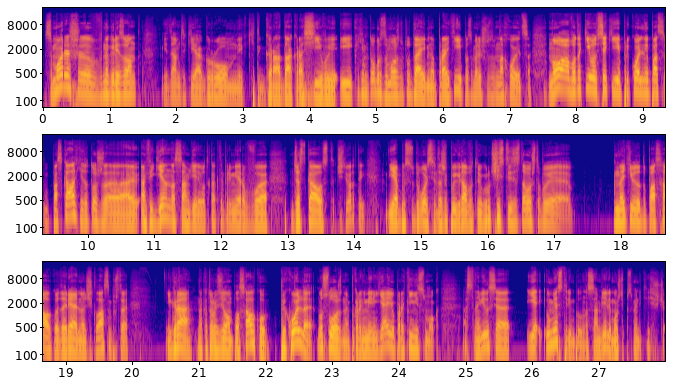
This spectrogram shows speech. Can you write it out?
смотришь э, в, на горизонт, и там такие огромные какие-то города красивые, и каким-то образом можно туда именно пройти и посмотреть, что там находится. Но вот такие вот всякие прикольные пас паскалки, это тоже э, офигенно на самом деле, вот как, например, в Just Cause 4, я бы с удовольствием даже поиграл в эту игру чисто из-за того, чтобы найти вот эту пасхалку, это реально очень классно, потому что игра, на которую сделан пасхалку, прикольная, но сложная. По крайней мере, я ее пройти не смог. Остановился... Я... У меня стрим был, на самом деле, можете посмотреть, если что.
